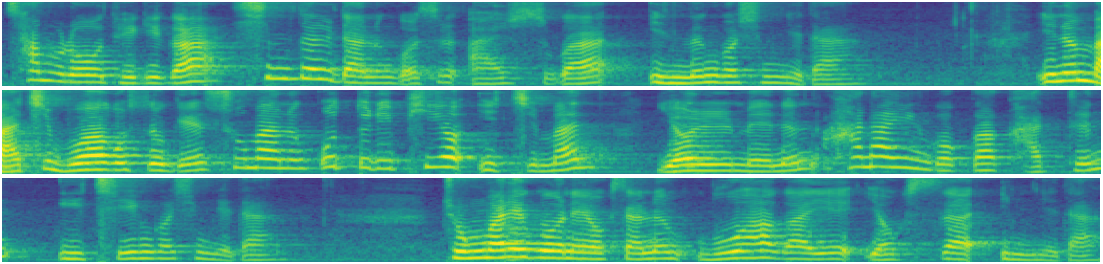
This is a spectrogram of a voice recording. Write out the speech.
참으로 되기가 힘들다는 것을 알 수가 있는 것입니다. 이는 마치 무화과 속에 수많은 꽃들이 피어 있지만 열매는 하나인 것과 같은 이치인 것입니다. 종말의 구원의 역사는 무화과의 역사입니다.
